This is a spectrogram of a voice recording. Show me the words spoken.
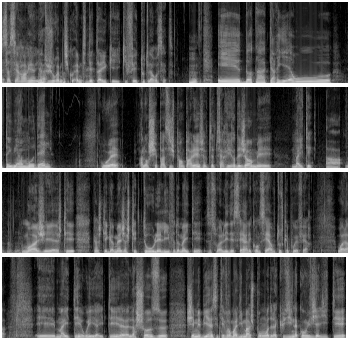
ça sert à rien. Il y a toujours un petit, co- un petit détail qui, qui fait toute la recette. Mm. Et dans ta carrière où tu as eu un modèle, Ouais, alors je sais pas si je peux en parler, je vais peut-être faire rire des gens, mais Maïté. Ah. Moi, j'ai acheté, quand j'étais gamin, j'ai acheté tous les livres de Maïté, que ce soit les desserts, les conserves, tout ce qu'elle pouvait faire. Voilà. Et Maïté, oui, a été la, la chose. euh, J'aimais bien, c'était vraiment l'image pour moi de la cuisine, la convivialité.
